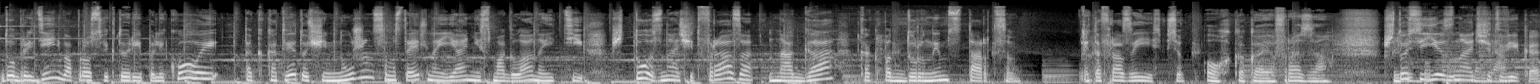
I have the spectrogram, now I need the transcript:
Добрый день, вопрос Виктории Поляковой. Так как ответ очень нужен, самостоятельно я не смогла найти. Что значит фраза «нога, как под дурным старцем»? Эта фраза и есть, все. Ох, какая фраза. Что сие значит, Вика?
